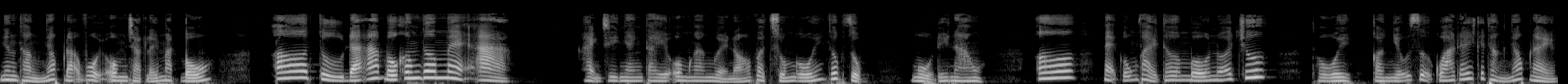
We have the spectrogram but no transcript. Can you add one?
nhưng thằng nhóc đã vội ôm chặt lấy mặt bố. Ơ từ đã bố không thơm mẹ à? Hạnh Chi nhanh tay ôm ngang người nó vật xuống gối Thúc giục. Ngủ đi nào. Ơ mẹ cũng phải thơm bố nữa chứ. Thôi còn nhiễu sự quá đấy cái thằng nhóc này.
